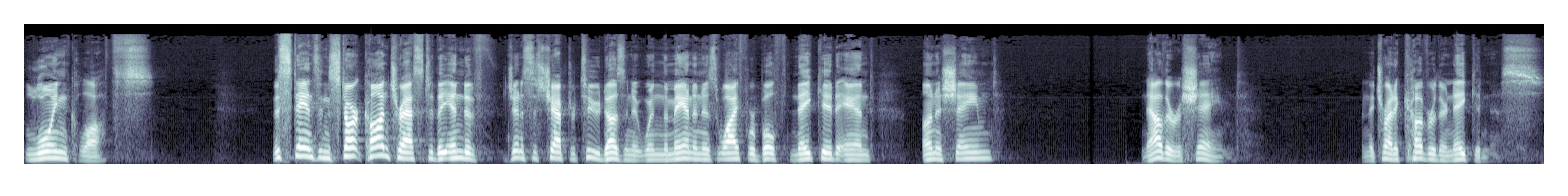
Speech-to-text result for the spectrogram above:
loincloths. This stands in stark contrast to the end of Genesis chapter 2, doesn't it? When the man and his wife were both naked and unashamed. Now they're ashamed, and they try to cover their nakedness.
